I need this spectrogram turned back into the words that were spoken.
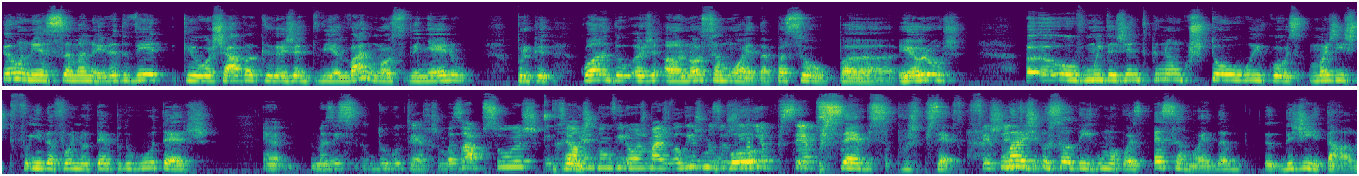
eu nessa maneira de ver que eu achava que a gente devia levar o nosso dinheiro, porque quando a, a nossa moeda passou para euros, houve muita gente que não gostou e coisa, mas isto ainda foi no tempo do Guterres. É, mas isso do Guterres. Mas há pessoas que realmente não viram as mais-valias, mas hoje Pô, em dia percebe-se. Percebe-se, pois percebe-se. Mas eu só digo uma coisa: essa moeda eh, digital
